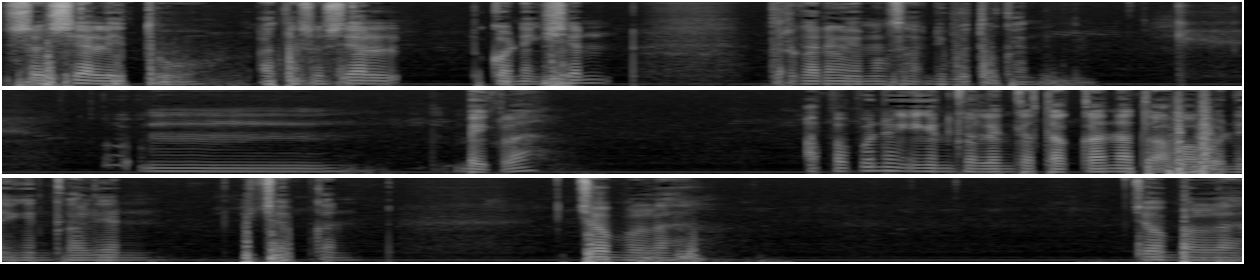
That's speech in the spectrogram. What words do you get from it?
Sosial itu atau social connection terkadang memang sangat dibutuhkan. Hmm, baiklah. Apa pun yang ingin kalian katakan atau apa pun yang ingin kalian ucapkan cobalah. Cobalah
